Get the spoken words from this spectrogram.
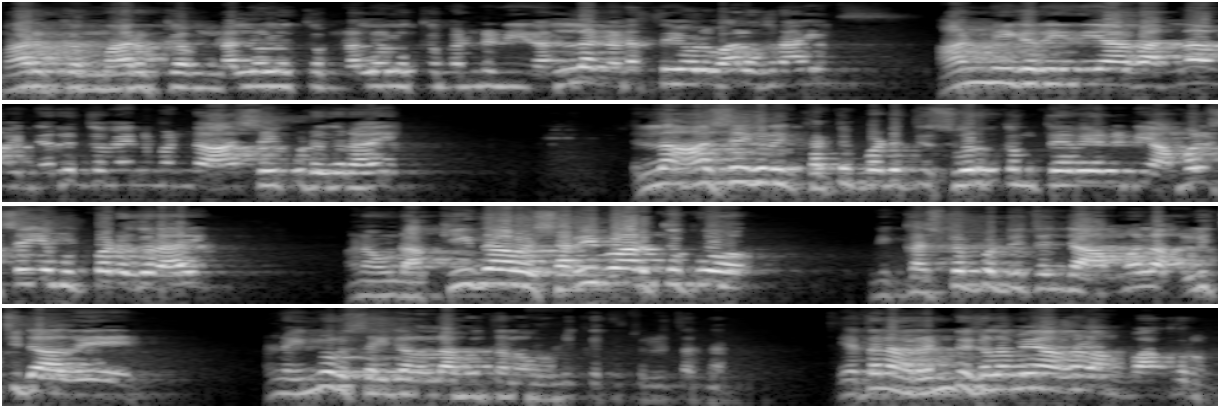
மார்க்கம் மார்க்கம் நல்லொழுக்கம் நல்லொழுக்கம் என்று நீ நல்ல நடத்தையோடு வாழுகிறாய். ஆன்மீக ரீதியாக அல்லாவை நெருங்க வேண்டும் என்று ஆசைப்படுகிறாய். எல்லா ஆசைகளையும் கட்டுப்படுத்தி சுவர்க்கம் தேவை என்று நீ அமல் செய்ய முற்படுகிறாய். ஆனா உன் அக்கீதாவை சரிபார்த்துக்கோ. நீ கஷ்டப்பட்டு செஞ்ச அமல அழிச்சிடாதே. ஆனா இன்னொரு சைடால் அல்லாஹத்தால ஒழுக்கத்தை சொல்லி தந்தார். எத்தனை ரெண்டு கிழமையாக நாம் பார்க்கிறோம்.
